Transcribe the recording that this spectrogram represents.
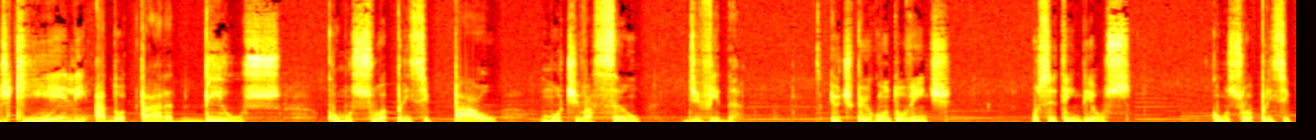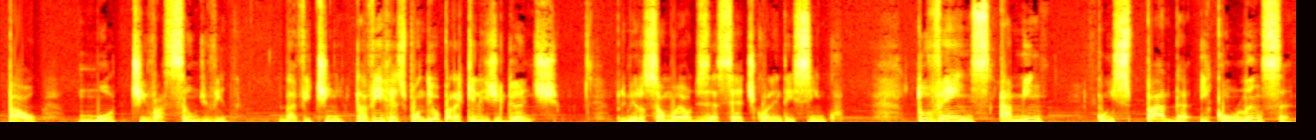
de que ele adotara Deus como sua principal motivação de vida. Eu te pergunto, ouvinte, você tem Deus como sua principal motivação de vida? Davi tinha. Davi respondeu para aquele gigante. 1 Samuel 17, 45. Tu vens a mim com espada e com lança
